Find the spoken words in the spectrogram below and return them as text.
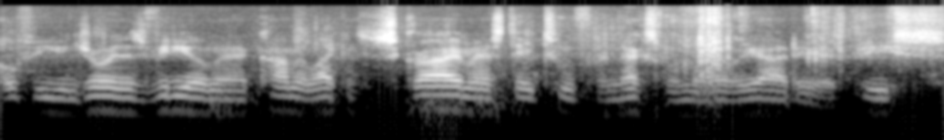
hopefully you enjoy this video, man. Comment, like, and subscribe, man. Stay tuned for the next one, man. We out here. Peace.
